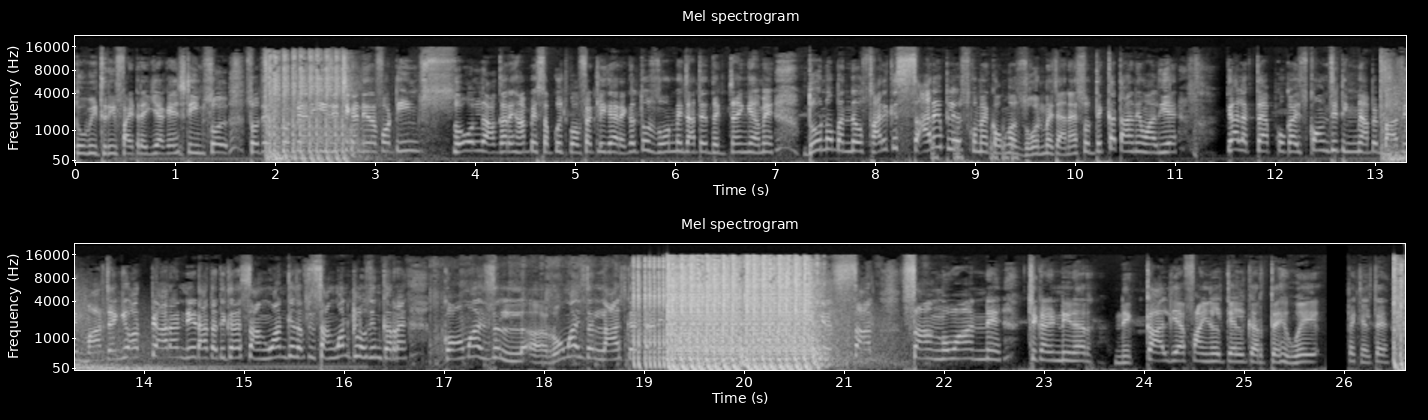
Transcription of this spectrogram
टू बी थ्री फाइट रहेगी against team Soul so this could be an easy chicken dinner for team Soul अगर यहाँ पे सब कुछ परफेक्टली गया रहेगा तो जोन में जाते दिख जाएँगे हमें। दोनों बंदे, सारे के सारे प्लेयर्स को मैं कहूँगा जोन में जाना है। सो दिक्कत आने वाली है। क्या लगता है आपको गाइस कौन सी टीम यहाँ पे बाजी मार जाएँगे? और प्यारा नेट आता दिख रहा है, सांगवान के तरफ़ से, सांगवान क्लोजिंग कर रहा है। कॉमा is Roma is the last का के साथ सांगवान ने चिकन डिनर निकाल दिया फाइनल खेल करते हुए। पे खेलते हैं।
